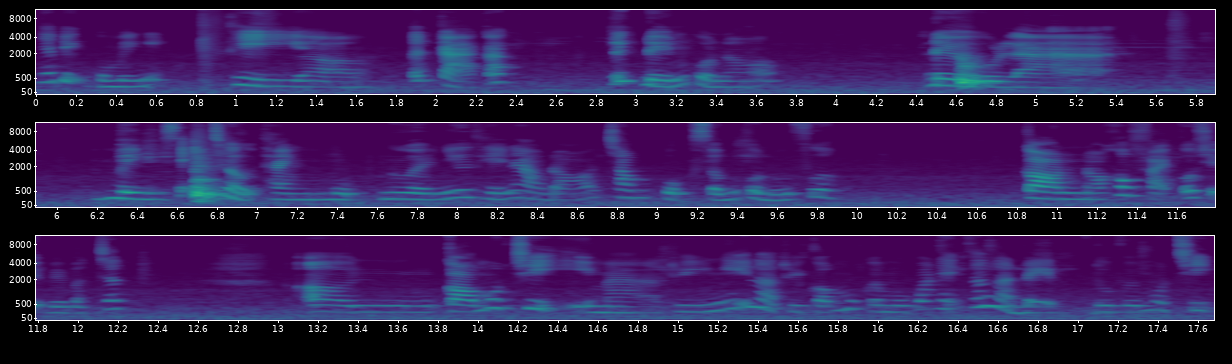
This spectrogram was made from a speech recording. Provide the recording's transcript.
nhất định của mình ý, thì uh, tất cả các đích đến của nó đều là mình sẽ trở thành một người như thế nào đó trong cuộc sống của đối phương. Còn nó không phải câu chuyện về vật chất. Uh, có một chị mà Thúy nghĩ là Thúy có một cái mối quan hệ rất là đẹp đối với một chị.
